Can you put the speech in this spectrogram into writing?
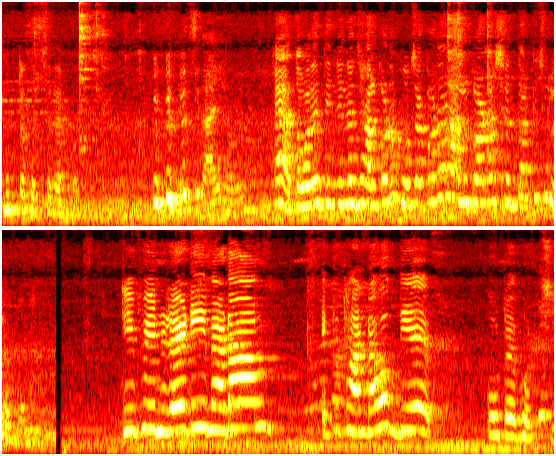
মুখটা করছে দেখো। তাই হবে। হ্যাঁ তোমাদের তিনজনের ঝাল করো মোচা করো আর আলু করলা সেদ্ধ আর কিছু লাগবে না। Tiffin ready madam. একটু ঠান্ডা হোক দিয়ে কৌটোয় ভরছি।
